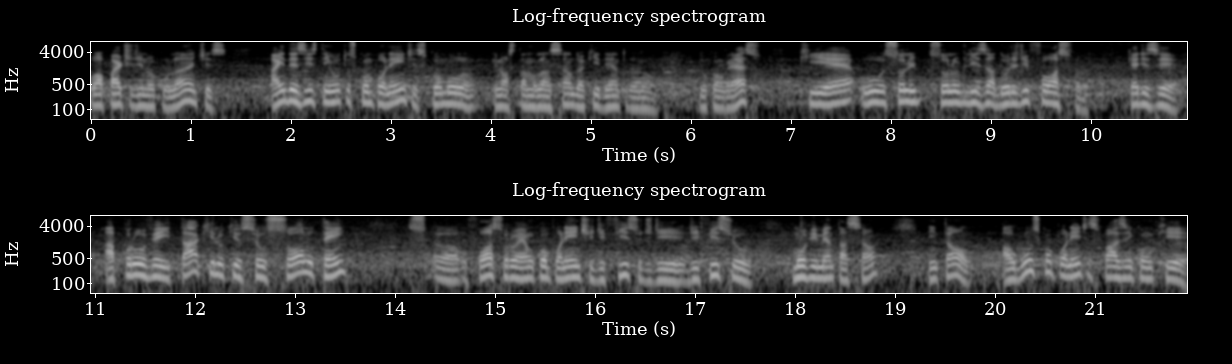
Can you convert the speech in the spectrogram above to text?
ou a parte de inoculantes, Ainda existem outros componentes, como que nós estamos lançando aqui dentro do, do Congresso, que é o solubilizador de fósforo. Quer dizer, aproveitar aquilo que o seu solo tem. O fósforo é um componente difícil de, de difícil movimentação. Então, alguns componentes fazem com que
